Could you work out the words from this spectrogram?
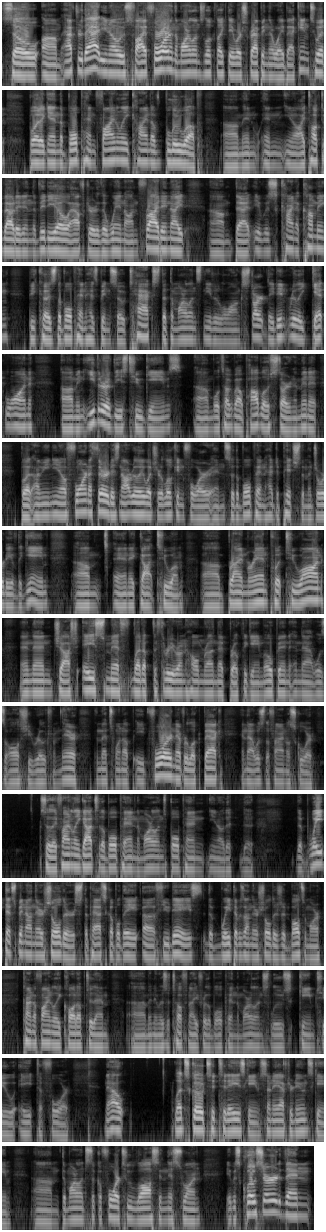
So um, after that, you know, it was 5 4, and the Marlins looked like they were scrapping their way back into it. But again, the bullpen finally kind of blew up. Um, and and you know I talked about it in the video after the win on Friday night um, that it was kind of coming because the bullpen has been so taxed that the Marlins needed a long start. They didn't really get one um, in either of these two games. Um, we'll talk about Pablo's start in a minute. But I mean, you know, four and a third is not really what you're looking for, and so the bullpen had to pitch the majority of the game, um, and it got to them. Uh, Brian Moran put two on, and then Josh A. Smith led up the three run home run that broke the game open, and that was all she wrote from there. The Mets went up 8 4, never looked back, and that was the final score. So they finally got to the bullpen. The Marlins bullpen, you know, the, the the weight that's been on their shoulders the past couple day, uh, few days, the weight that was on their shoulders in Baltimore, kind of finally caught up to them, um, and it was a tough night for the bullpen. The Marlins lose game two, eight to four. Now, let's go to today's game, Sunday afternoon's game. Um, the Marlins took a four-two loss in this one. It was closer than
